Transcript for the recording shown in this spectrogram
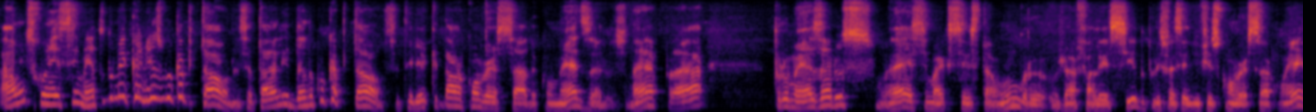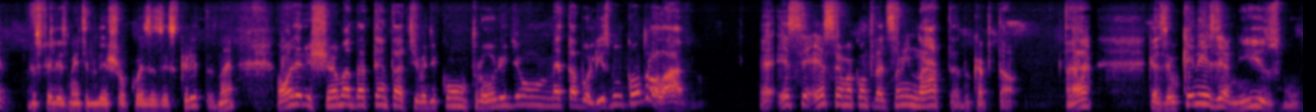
Há um desconhecimento do mecanismo do capital, né? você está lidando com o capital, você teria que dar uma conversada com o Mésaros né, para o Mésaros, né, esse marxista húngaro, já falecido, por isso vai ser difícil conversar com ele, mas felizmente ele deixou coisas escritas, né, onde ele chama da tentativa de controle de um metabolismo incontrolável. É, esse, essa é uma contradição inata do capital. Né? Quer dizer, o keynesianismo,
